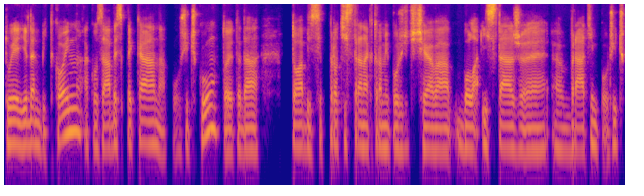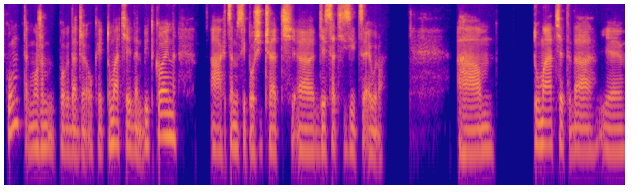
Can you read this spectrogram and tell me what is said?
tu je jeden bitcoin ako zábezpeka na požičku, to je teda to, aby si protistrana, ktorá mi požičiava, bola istá, že e, vrátim požičku, tak môžem povedať, že OK, tu máte jeden bitcoin a chcem si požičať 10 e, tisíc eur. A tu máte teda, je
